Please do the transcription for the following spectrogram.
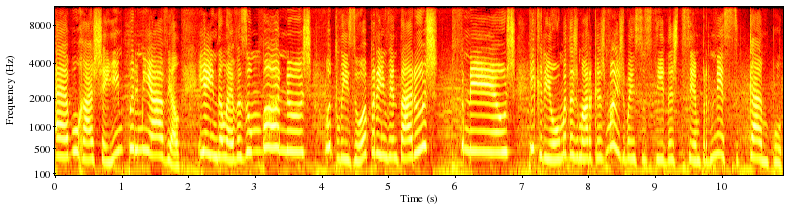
a borracha impermeável e ainda levas um bónus. Utilizou-a para inventar os pneus e criou uma das marcas mais bem-sucedidas de sempre nesse campo,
